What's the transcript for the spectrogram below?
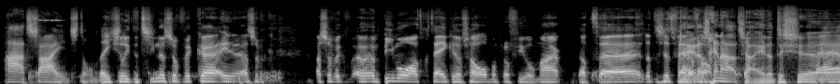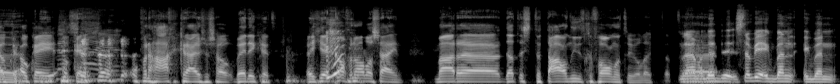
haatzaaiend stond. Weet je, liet het zien alsof ik, eh, alsof ik, alsof ik eh, een piemel had getekend of zo op mijn profiel. Maar dat, eh, dat is het verder Nee, dat is geen haatzaaien. Dat is... eh, Oké, oké. Of een hakenkruis of zo, weet ik het. Weet je, het kan van alles zijn. Maar eh, dat is totaal niet het geval natuurlijk. Dat, Nee, maar eh, dit, snap je, ik ben, ik ben,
